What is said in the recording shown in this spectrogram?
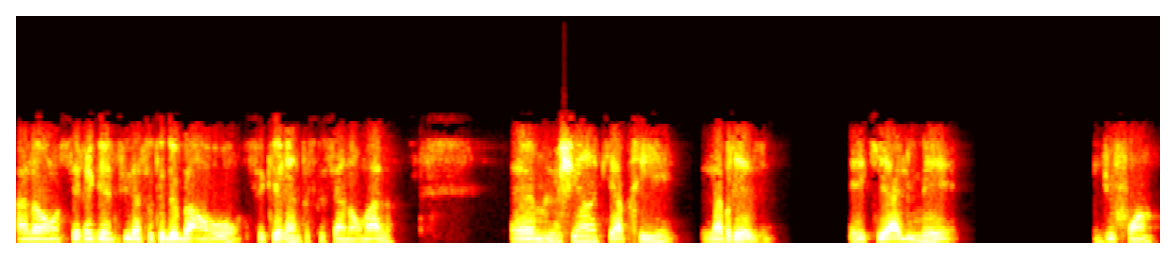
Alors c'est réglé. S'il a sauté de bas en haut, c'est keren parce que c'est anormal. Euh, le chien qui a pris la braise et qui a allumé du foin,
